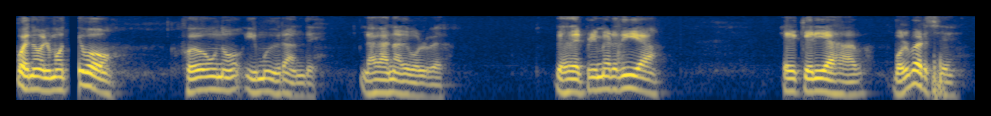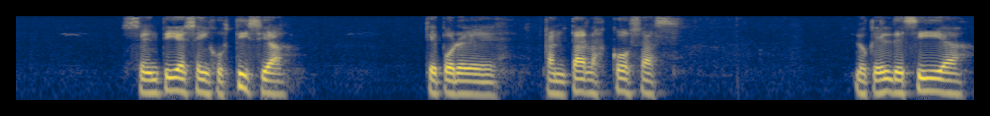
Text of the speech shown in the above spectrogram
Bueno, el motivo fue uno y muy grande, la gana de volver. Desde el primer día, él quería volverse, sentía esa injusticia que por eh, cantar las cosas, lo que él decía,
